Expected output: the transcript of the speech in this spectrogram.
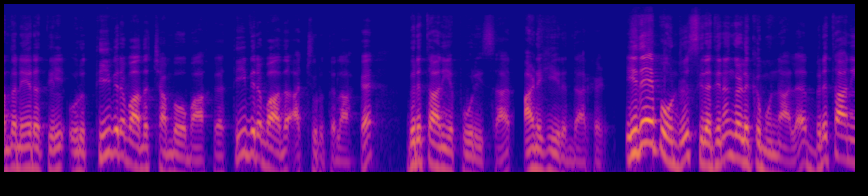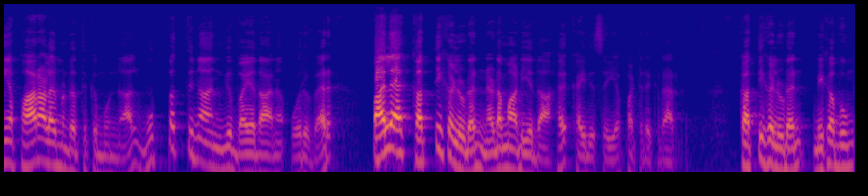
அந்த நேரத்தில் ஒரு தீவிரவாத சம்பவமாக தீவிரவாத அச்சுறுத்தலாக பிரித்தானிய போலீசார் அணுகியிருந்தார்கள். இதே போன்று சில தினங்களுக்கு முன்னால பிரித்தானிய பாராளுமன்றத்துக்கு முன்னால் முப்பத்தி நான்கு வயதான ஒருவர் பல கத்திகளுடன் நடமாடியதாக கைது செய்யப்பட்டிருக்கிறார். கத்திகளுடன் மிகவும்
